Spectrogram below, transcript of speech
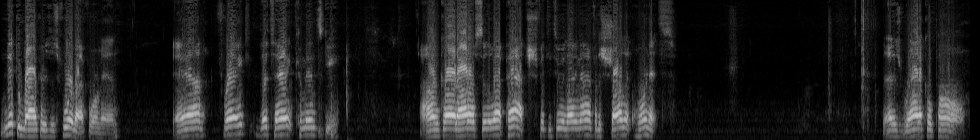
Knickerbockers is 4x4 man. And Frank the Tank Kaminsky. On card auto silhouette patch, 52 and 99 for the Charlotte Hornets. That is Radical Paul.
